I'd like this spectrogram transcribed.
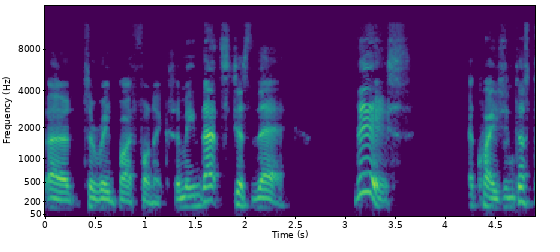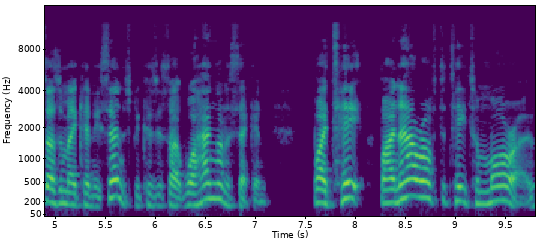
uh, to read by phonics. I mean, that's just there. This equation just doesn't make any sense because it's like, well, hang on a second. By tea, by an hour after tea tomorrow,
